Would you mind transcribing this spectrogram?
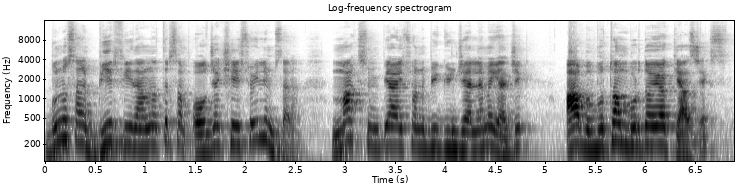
Bunu sana bir fiil anlatırsam olacak şeyi söyleyeyim sana? Maksimum bir ay sonra bir güncelleme gelecek. Abi buton burada yok yazacaksın.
